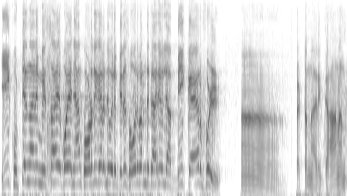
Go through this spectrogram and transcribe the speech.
ഈ കുട്ടിയെങ്ങാനും മിസ്സായി പോയാൽ ഞാൻ കോടതി കയറേണ്ടി വരും. പിന്നെ സോറി പറഞ്ഞിട്ട് കാര്യമില്ല. ബി കെയർഫുൾ പെട്ടെന്ന് ആരും കാണണ്ട.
